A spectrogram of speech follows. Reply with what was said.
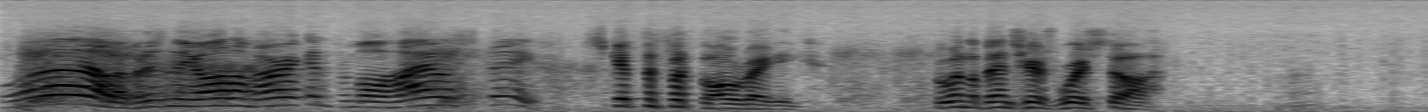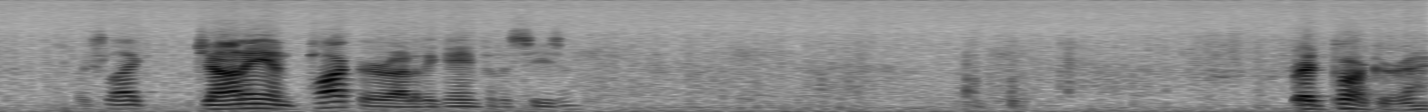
Well, if it isn't the All-American from Ohio State. Skip the football rating. Who on the bench here's worst off? Looks like Johnny and Parker are out of the game for the season. Fred Parker, eh?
